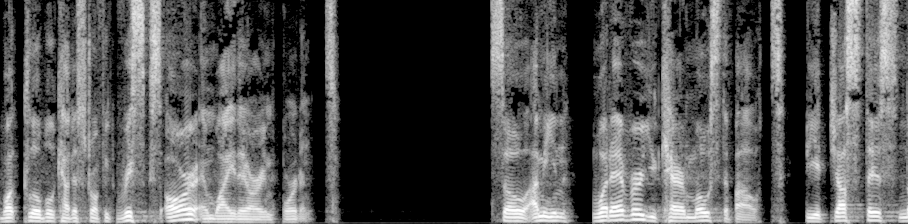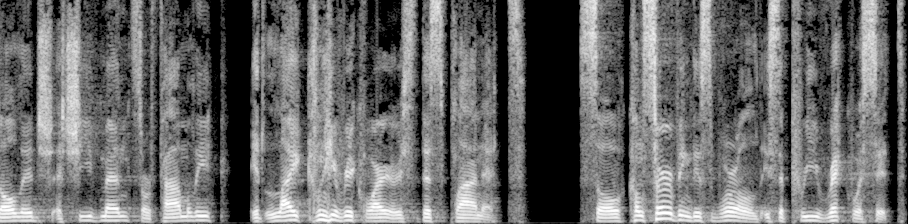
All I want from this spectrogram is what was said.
what global catastrophic risks are and why they are important. So, I mean, whatever you care most about, be it justice, knowledge, achievements, or family, it likely requires this planet. So conserving this world is a prerequisite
